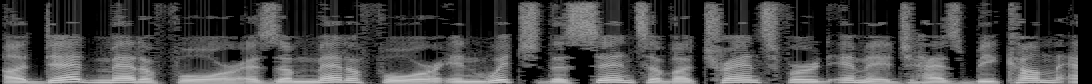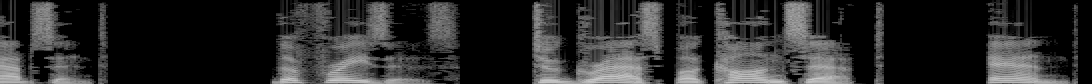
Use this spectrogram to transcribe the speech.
A dead metaphor is a metaphor in which the sense of a transferred image has become absent. The phrases, "...to grasp a concept," and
